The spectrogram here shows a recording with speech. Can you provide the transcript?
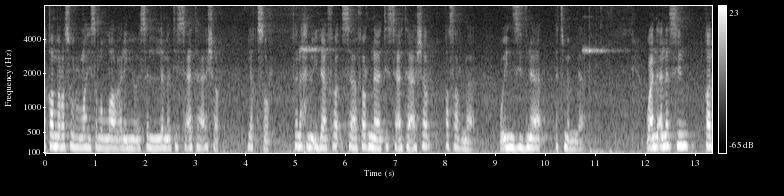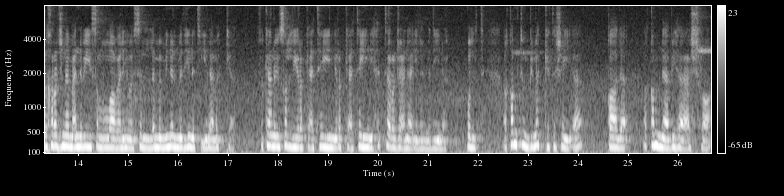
أقام رسول الله صلى الله عليه وسلم تسعة عشر يقصر فنحن إذا سافرنا تسعة عشر قصرنا وإن زدنا أتممنا. وعن أنس قال خرجنا مع النبي صلى الله عليه وسلم من المدينة إلى مكة. فكان يصلي ركعتين ركعتين حتى رجعنا إلى المدينة. قلت أقمتم بمكة شيئا؟ قال أقمنا بها عشرا.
